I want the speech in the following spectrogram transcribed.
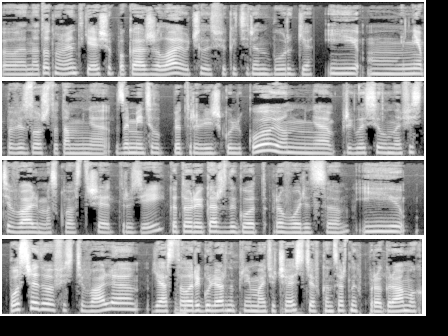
э, на тот момент я еще пока жила и училась в Екатеринбурге. И мне повезло, что там меня заметил Петр Ильич Гулько, и он меня пригласил на фестиваль «Москва встречает друзей», который каждый год проводится. И после этого фестиваля я стала регулярно принимать участие в концертных программах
